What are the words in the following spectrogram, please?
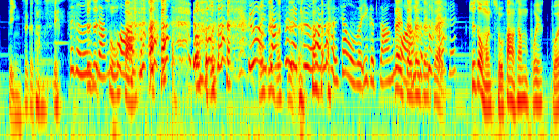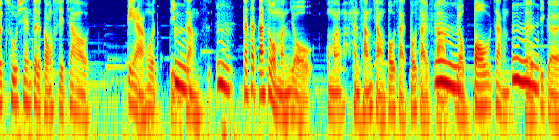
“顶”这个东西，这个就是是脏话。如果你讲这个字的话，就很像我们一个脏话。对对对对对，就是我们厨房好像不会不会出现这个东西叫鼎啊或顶这样子，嗯但但但是我们有我们很常讲煲仔煲仔饭，嗯。有煲这样的一个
